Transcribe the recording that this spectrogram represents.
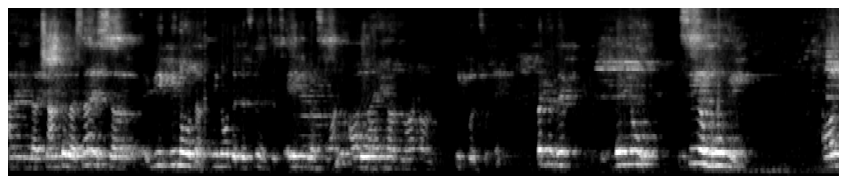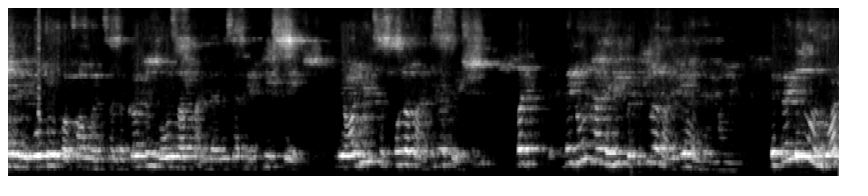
and uh, Shantarasa is uh, we, we know that we know the difference. It's eight plus one. All nine are not on equal footing. But the, when you see a movie, or when you go to a performance and the curtain goes up and there is an empty stage, the audience is full of anticipation, but they don't have any particular idea in their mind. Depending on what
